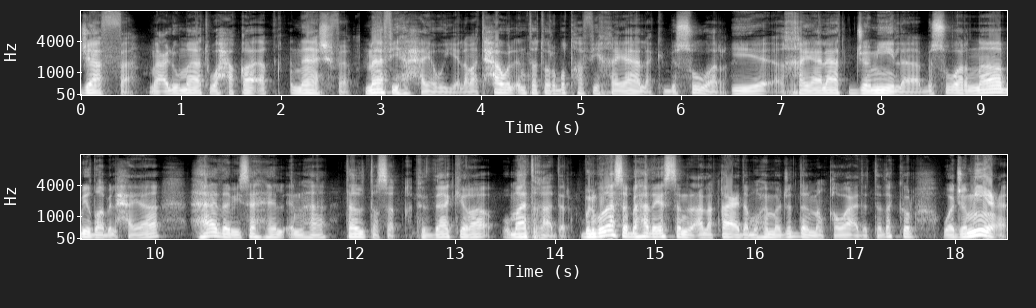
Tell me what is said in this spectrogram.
جافة معلومات وحقائق ناشفة ما فيها حيوية. لما تحاول أنت تربطها في خيالك بصور بخيالات جميلة بصور نابضة بالحياة هذا بيسهل إنها تلتصق في الذاكرة وما تغادر. بالمناسبة هذا يستند على قاعدة مهمة جدا من قواعد التذكر وجميع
